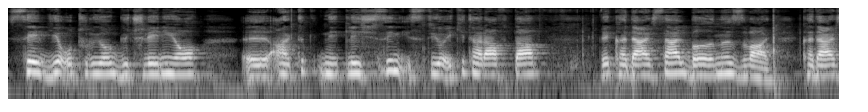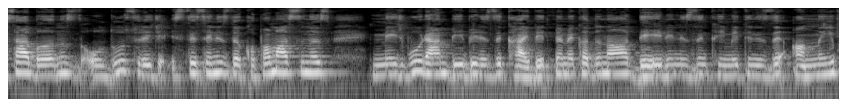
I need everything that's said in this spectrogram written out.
Sevgi oturuyor, güçleniyor. E, artık netleşsin istiyor iki tarafta ve kadersel bağınız var. Kadersel bağınız olduğu sürece isteseniz de kopamazsınız. Mecburen birbirinizi kaybetmemek adına değerinizin kıymetinizi anlayıp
